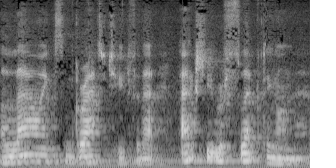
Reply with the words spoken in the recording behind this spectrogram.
allowing some gratitude for that, actually reflecting on that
